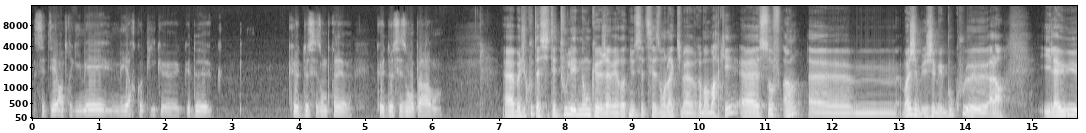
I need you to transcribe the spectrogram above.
c'était, entre guillemets, une meilleure copie que, que, deux, que, deux saisons près, que deux saisons auparavant. Bah, du coup, tu as cité tous les noms que j'avais retenus de cette saison-là qui m'avaient vraiment marqué, sauf un. Moi, j'aim- j'aimais beaucoup le. Alors, il a eu.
